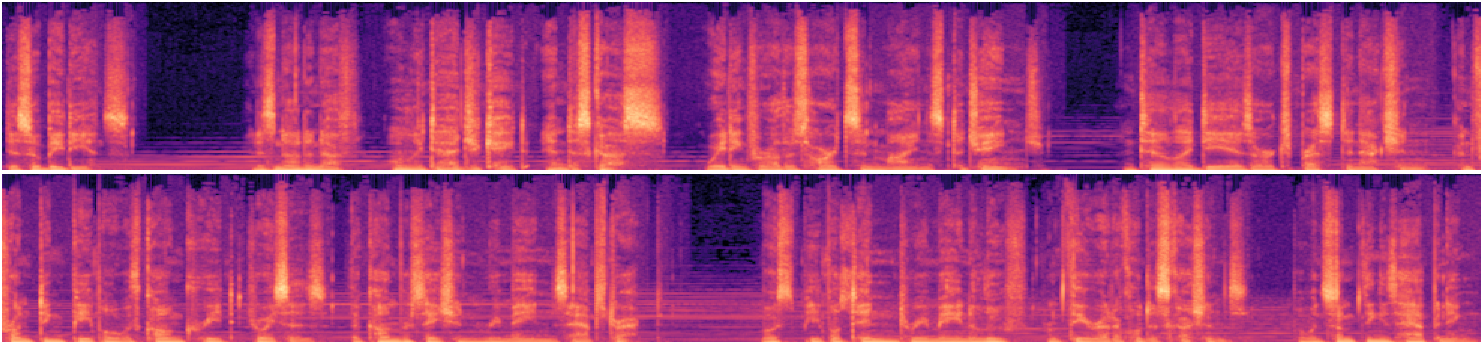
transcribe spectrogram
disobedience. It is not enough only to educate and discuss, waiting for others' hearts and minds to change. Until ideas are expressed in action, confronting people with concrete choices, the conversation remains abstract. Most people tend to remain aloof from theoretical discussions, but when something is happening,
